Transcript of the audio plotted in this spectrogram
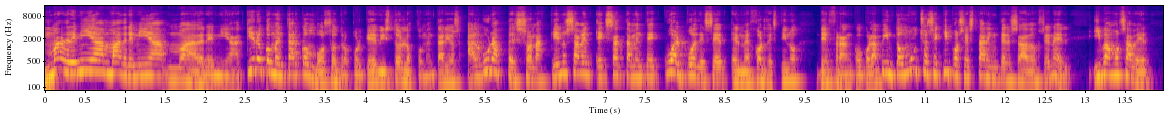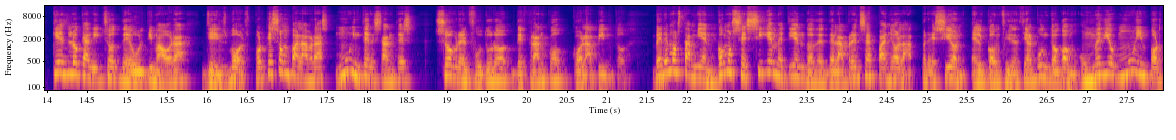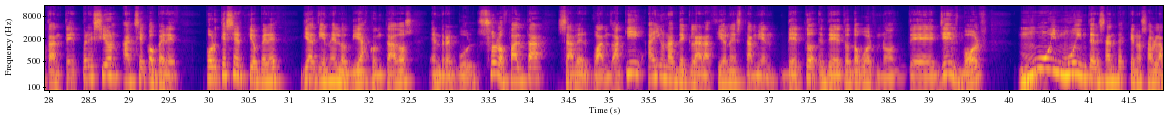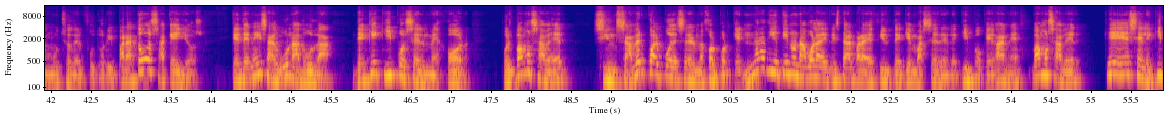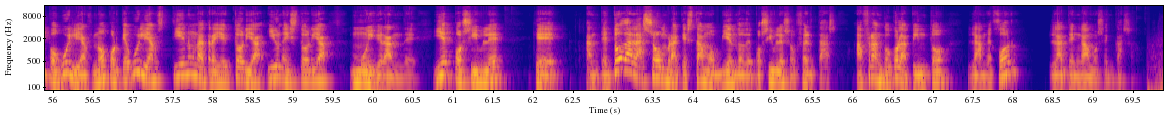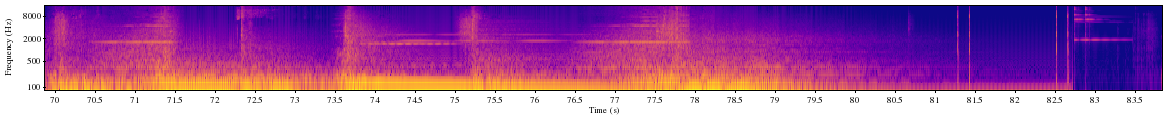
Madre mía, madre mía, madre mía. Quiero comentar con vosotros, porque he visto en los comentarios algunas personas que no saben exactamente cuál puede ser el mejor destino de Franco Colapinto. Muchos equipos están interesados en él. Y vamos a ver qué es lo que ha dicho de última hora James Balls, porque son palabras muy interesantes sobre el futuro de Franco Colapinto. Veremos también cómo se sigue metiendo desde la prensa española presión elconfidencial.com, un medio muy importante, presión a Checo Pérez porque Sergio Pérez ya tiene los días contados en Red Bull. Solo falta saber cuándo. Aquí hay unas declaraciones también de, de Toto Wolff, no, de James Wolf, muy, muy interesantes que nos hablan mucho del futuro. Y para todos aquellos que tenéis alguna duda de qué equipo es el mejor, pues vamos a ver, sin saber cuál puede ser el mejor, porque nadie tiene una bola de cristal para decirte quién va a ser el equipo que gane, vamos a ver qué es el equipo Williams, ¿no? Porque Williams tiene una trayectoria y una historia muy grande. Y es posible que, ante toda la sombra que estamos viendo de posibles ofertas a Franco Colapinto, la mejor la tengamos en casa.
